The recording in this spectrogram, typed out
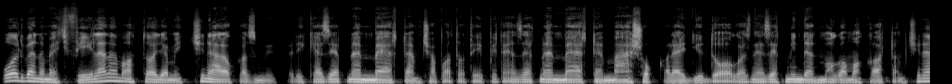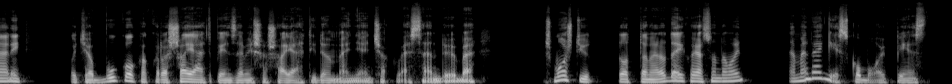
volt bennem egy félelem attól, hogy amit csinálok, az működik, ezért nem mertem csapatot építeni, ezért nem mertem másokkal együtt dolgozni, ezért mindent magam akartam csinálni, hogyha bukok, akkor a saját pénzem és a saját időm menjen csak veszendőbe. És most jutottam el odaig, hogy azt mondom, hogy nem, mert egész komoly pénzt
